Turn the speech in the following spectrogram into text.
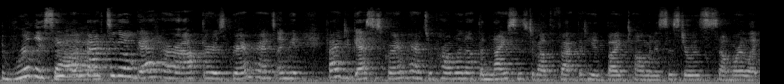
really sad. He went back to go get her after his grandparents. I mean, if I had to guess, his grandparents were probably not the nicest about the fact that he had biked home and his sister was somewhere. Like,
